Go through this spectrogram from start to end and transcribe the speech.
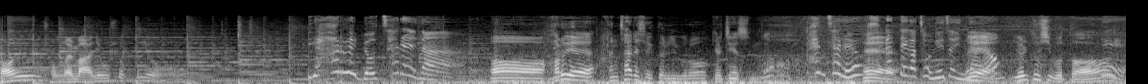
아유 정말 많이 오셨군요. 이게 하루에 몇 차례나 어, 하루에 한 차례씩 들리기로 결정했습니다. 한 차례요? 네. 시간대가 정해져 네, 있나요? 12시부터 네.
